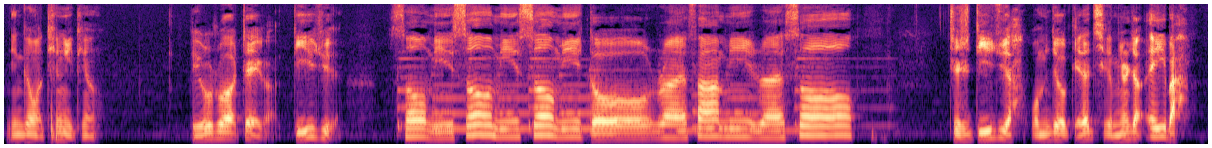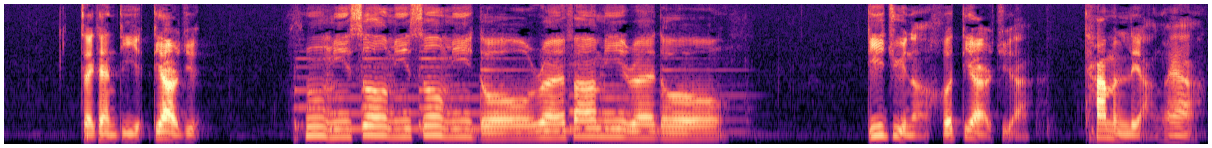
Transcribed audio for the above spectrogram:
您跟我听一听。比如说这个第一句。嗦咪嗦咪嗦咪哆来发咪来嗦，这是第一句啊，我们就给它起个名叫 A 吧。再看第第二句，嗦咪嗦咪嗦咪哆来发咪来哆。第一句呢和第二句啊，它们两个呀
